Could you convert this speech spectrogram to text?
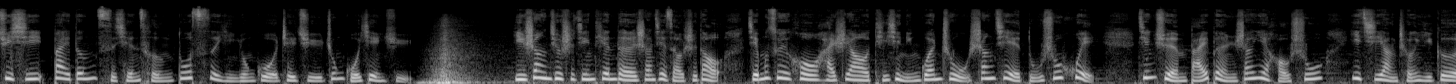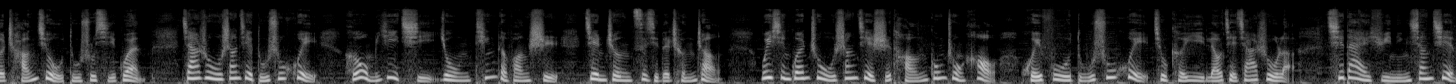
据悉，拜登此前曾多次引用过这句中国谚语。以上就是今天的商界早知道节目。最后，还是要提醒您关注商界读书会，精选百本商业好书，一起养成一个长久读书习惯。加入商界读书会，和我们一起用听的方式见证自己的成长。微信关注“商界食堂”公众号，回复“读书会”就可以了解加入了。期待与您相见。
